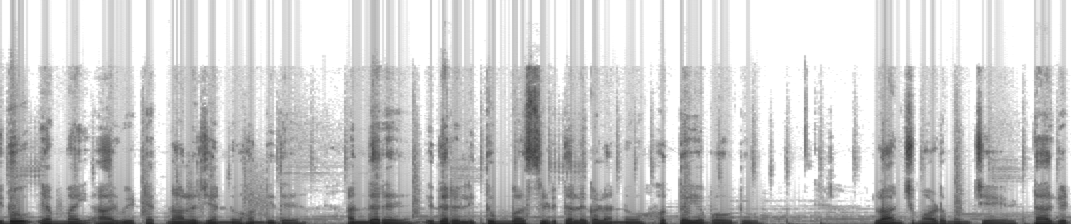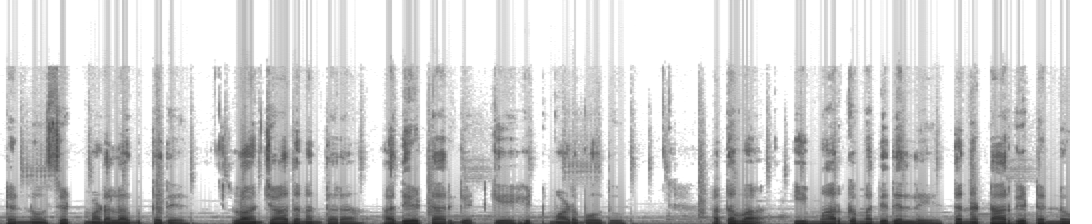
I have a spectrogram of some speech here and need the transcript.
ಇದು ಎಂಐ ಆರ್ ವಿ ಟೆಕ್ನಾಲಜಿಯನ್ನು ಹೊಂದಿದೆ. ಅಂದರೆ ಇದರಲ್ಲಿ ತುಂಬ ಸಿಡಿತಲೆಗಳನ್ನು ಹೊತ್ತೊಯ್ಯಬಹುದು. ಲಾಂಚ್ ಮಾಡುವ ಮುಂಚೆ ಟಾರ್ಗೆಟನ್ನು ಸೆಟ್ ಮಾಡಲಾಗುತ್ತದೆ. ಲಾಂಚ್ ಆದ ನಂತರ ಅದೇ ಟಾರ್ಗೆಟ್ಗೆ ಹಿಟ್ ಮಾಡಬಹುದು. ಅಥವಾ ಈ ಮಾರ್ಗ ಮಧ್ಯದಲ್ಲೇ ತನ್ನ ಟಾರ್ಗೆಟನ್ನು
